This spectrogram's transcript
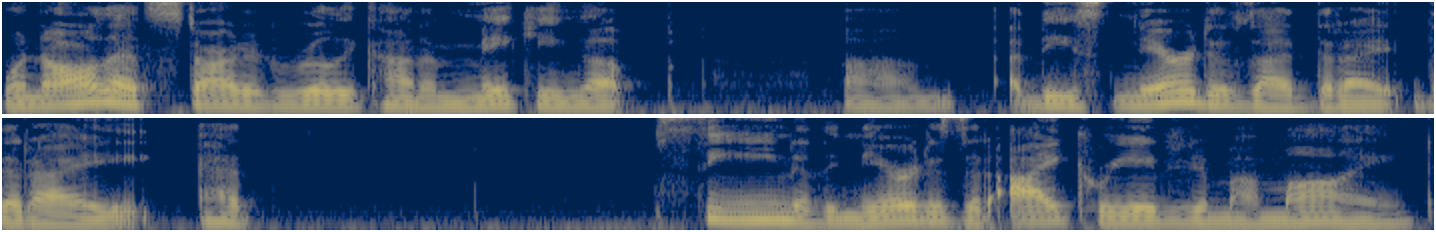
when all that started really kind of making up um, these narratives I, that I that I had seen and the narratives that I created in my mind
